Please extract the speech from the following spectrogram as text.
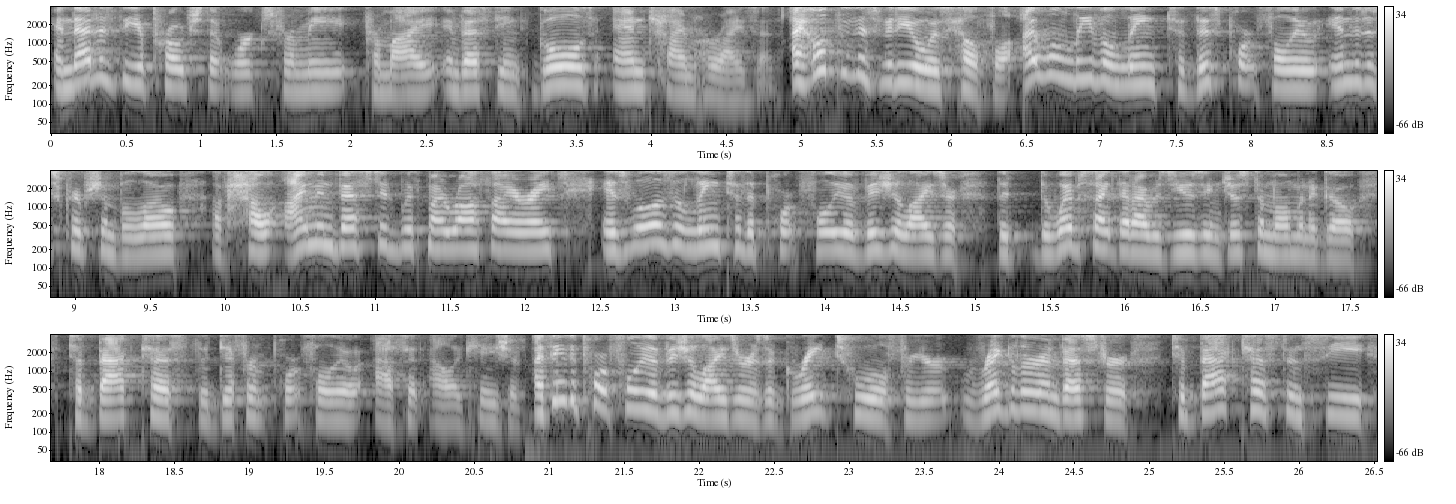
And that is the approach that works for me for my investing goals and time horizon. I hope that this video was helpful. I will leave a link to this portfolio in the description below of how I'm invested with my Roth IRA, as well as a link to the portfolio visualizer, the, the website that I was using just a moment ago to backtest the different portfolio asset allocation. I think the portfolio visualizer is a great tool for your regular investor to backtest and see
